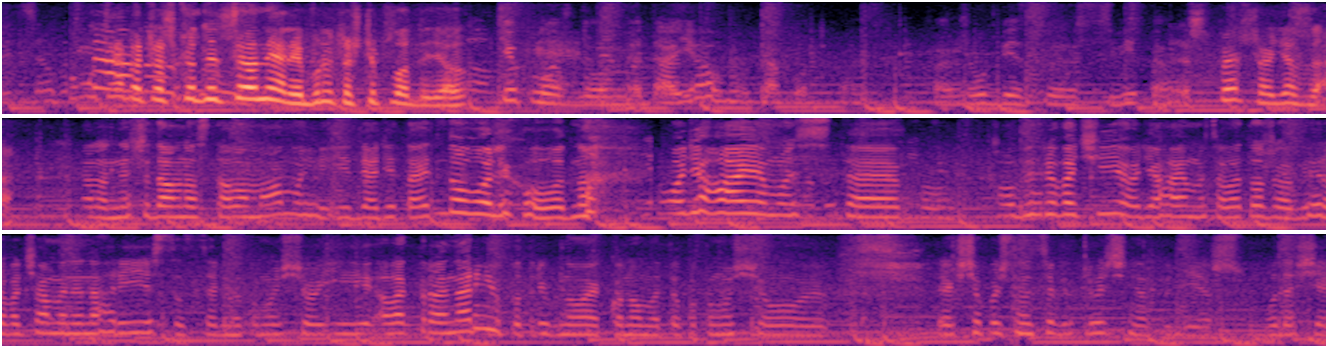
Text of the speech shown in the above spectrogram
від цього. Кому треба, то ж кондиціонери, беруть, то ж тепло дає. Тепло в домі, так, Я так вот хожу без света. З першого я за. Я нещодавно стала мамою і для дітей доволі холодно. Одягаємось тепло. Обігрівачі одягаємося, але теж обігрівачами не нагрієшся сильно, тому що і електроенергію потрібно економити, тому що якщо почнуться відключення, тоді ж буде ще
